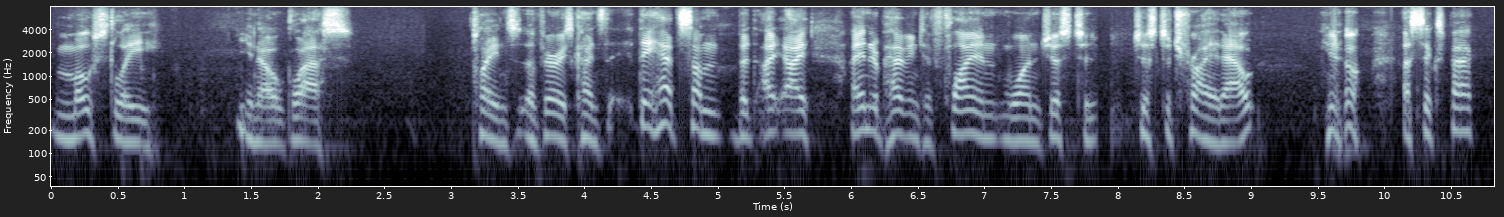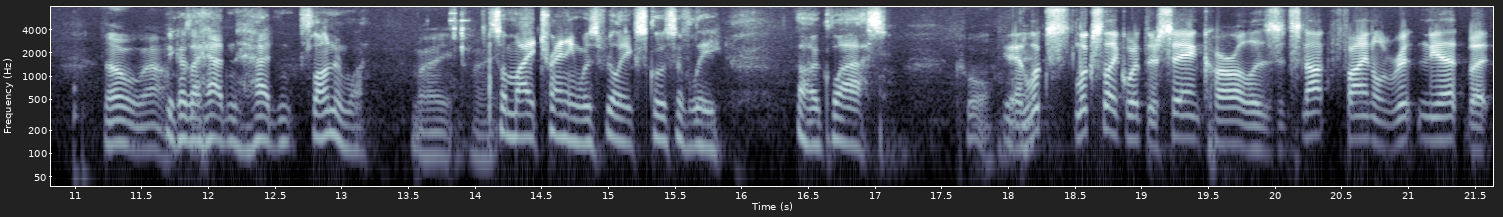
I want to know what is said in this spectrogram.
mostly, you know, glass planes of various kinds. They had some, but I, I, I ended up having to fly in one just to just to try it out. You know, a six pack. Oh wow! Because I hadn't hadn't flown in one. Right, right. So my training was really exclusively uh, glass. Cool. Yeah, it looks looks like what they're saying, Carl, is it's not final written yet, but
